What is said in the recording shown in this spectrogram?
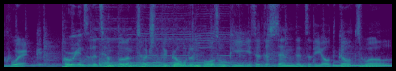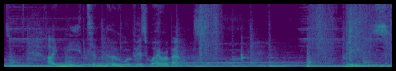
Quick, hurry into the temple and touch the golden portal key to descend into the odd god's world. I need to know of his whereabouts. Please.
